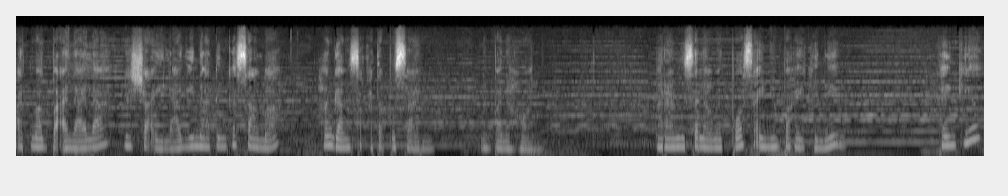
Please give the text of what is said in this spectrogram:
at magpaalala na siya ay lagi nating kasama hanggang sa katapusan ng panahon. Maraming salamat po sa inyong pakikinig. Thank you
